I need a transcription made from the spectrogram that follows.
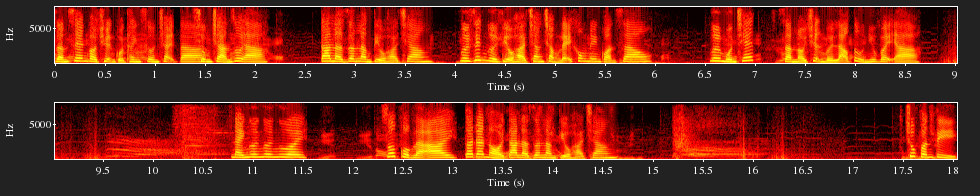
Dám xen vào chuyện của Thanh Sơn trại ta. Sống chán rồi à? Ta là dân làng Tiểu Hà Trang. Ngươi giết người Tiểu Hà Trang chẳng lẽ không nên quản sao? Ngươi muốn chết, dám nói chuyện với lão tử như vậy à? Này ngươi ngươi ngươi, rốt cuộc là ai? Ta đã nói ta là dân làng Tiểu Hà Trang. Trúc Vân tỷ,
